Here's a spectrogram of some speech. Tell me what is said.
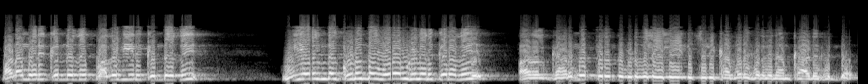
பணம் இருக்கின்றது பதவி இருக்கின்றது உயர்ந்த குடும்ப உறவுகள் இருக்கிறது. ஆனால் கர்மத்திலிருந்து விடுதலை இல்லை என்று சொல்லி கவருகிறதை நாம் காடுகின்றோம்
